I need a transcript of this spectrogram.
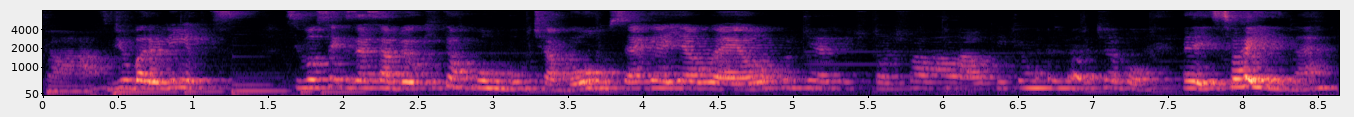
Tá. viu o barulhinho? Se você quiser saber o que é um kombucha bom, segue aí a Well, porque a gente pode falar lá o que que é um kombucha bom. É isso aí, né?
